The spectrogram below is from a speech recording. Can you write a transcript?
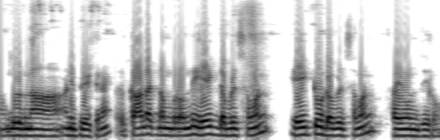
உங்களுக்கு நான் அனுப்பி வைக்கிறேன். கான்டாக்ட் நம்பர் வந்து eight double seven eight two double seven five one zero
